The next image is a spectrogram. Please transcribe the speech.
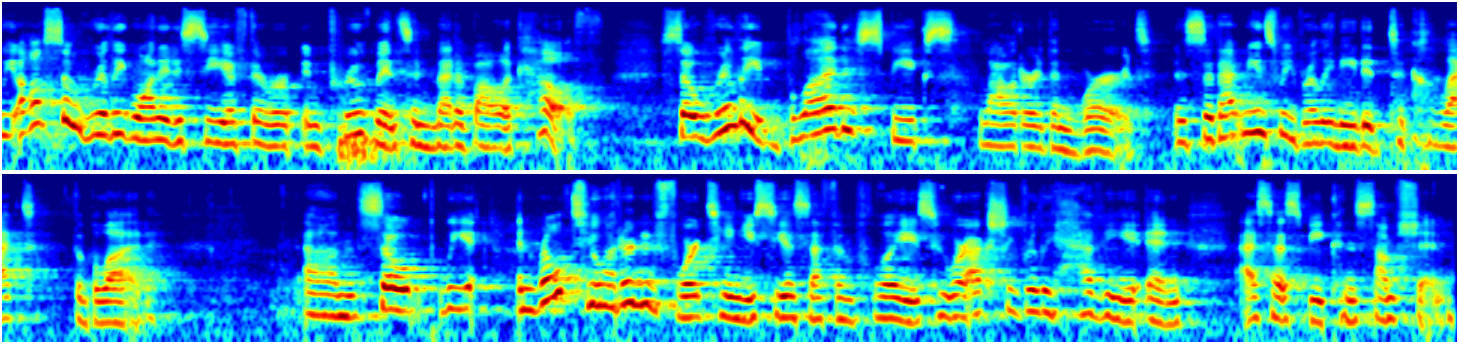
we also really wanted to see if there were improvements in metabolic health. So, really, blood speaks louder than words. And so that means we really needed to collect the blood. Um, so, we enrolled 214 UCSF employees who were actually really heavy in SSB consumption.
